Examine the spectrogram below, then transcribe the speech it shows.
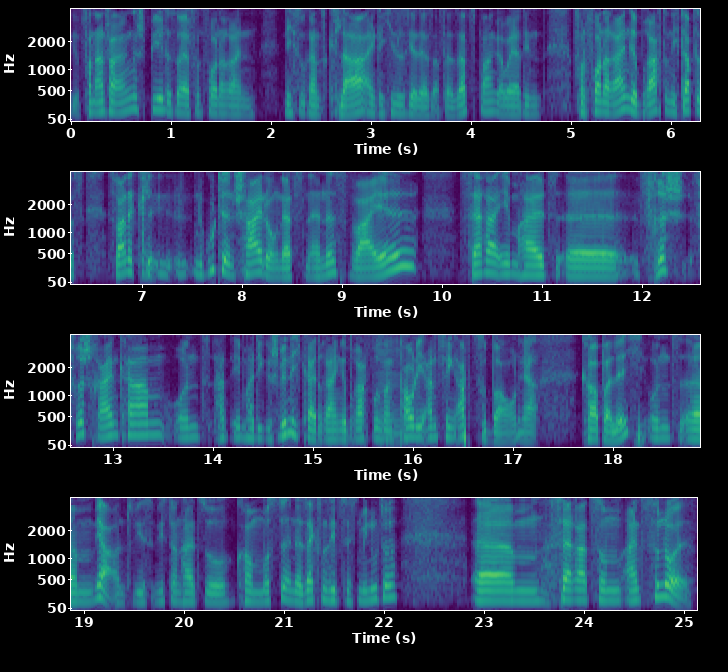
von Anfang an gespielt, das war ja von vornherein nicht so ganz klar. Eigentlich hieß es ja, der ist auf der Ersatzbank, aber er hat ihn von vornherein gebracht. Und ich glaube, das, das war eine, eine gute Entscheidung letzten Endes, weil Serra eben halt äh, frisch, frisch reinkam und hat eben halt die Geschwindigkeit reingebracht, wo mhm. St. Pauli anfing abzubauen. Ja körperlich. Und ähm, ja, und wie es dann halt so kommen musste, in der 76. Minute ähm, Serra zum 1 zu 0.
